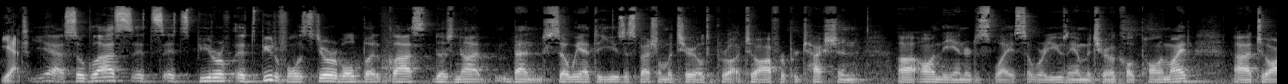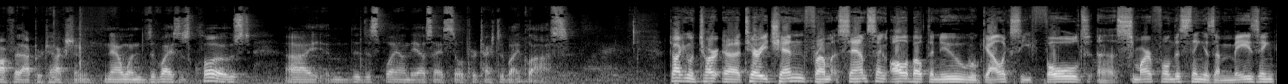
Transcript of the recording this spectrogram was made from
yet. Yeah, so glass it's it's beautiful it's beautiful it's durable, but glass does not bend. So we had to use a special material to pro- to offer protection uh, on the inner display. So we're using a material called polyamide uh, to offer that protection. Now, when the device is closed, uh, the display on the outside is still protected by glass. Talking with Tar- uh, Terry Chen from Samsung, all about the new Galaxy Fold uh, smartphone. This thing is amazing.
